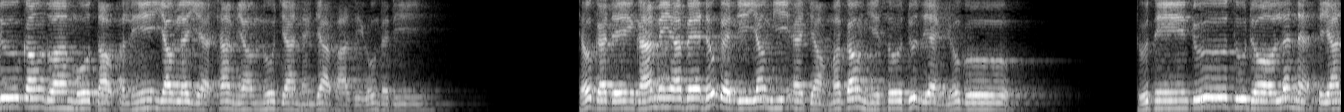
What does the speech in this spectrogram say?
တုကောင်းစွာမိုးတော့အလင်းရောက်လက်ရထမြောင်နိုးကြနိုင်ကြပါစေကုန်တည်းဒုက္ကတိခာမေအဘေဒုက္ကတိရောက်မည်အကြောင်းမကောင်းညေဆိုဒုစရိုက်မျိုးကိုဒုတင်တူသူတော်လက်နဲ့တရား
